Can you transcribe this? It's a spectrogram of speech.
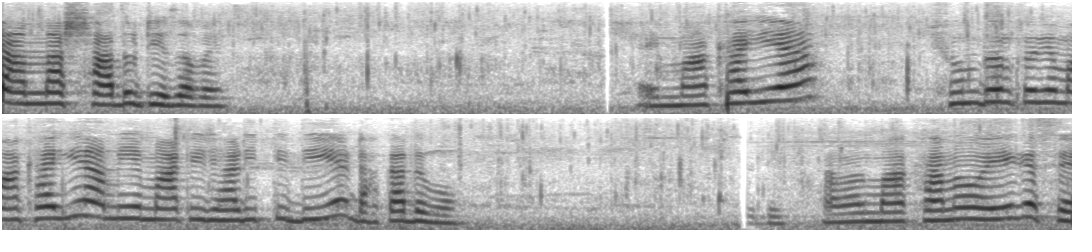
রান্নার স্বাদ উঠে যাবে। এই মাখাইয়া, সুন্দর করে মাখাইয়ে আমি এই মাটির হাঁড়িতে দিয়ে ঢাকা দেবো। আমার মাখানো হয়ে গেছে।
